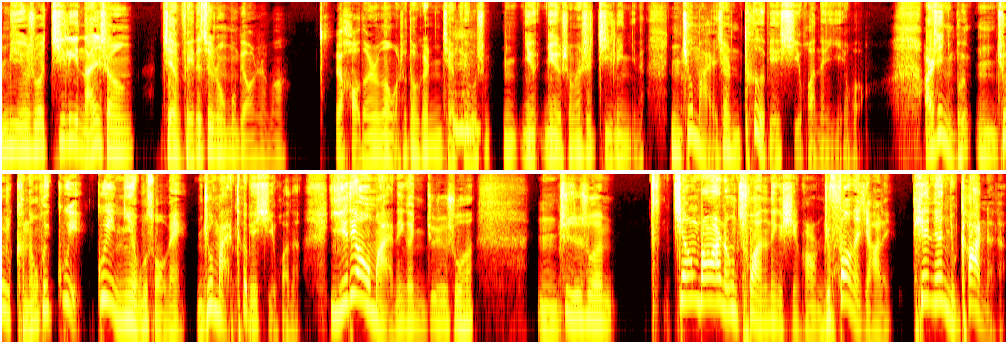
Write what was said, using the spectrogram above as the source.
你比如说，激励男生减肥的最终目标是什么？有好多人问我说：“豆哥，你减肥有什么？你你你有什么是激励你的？你就买一件你特别喜欢的衣服，而且你不，你就是可能会贵，贵你也无所谓，你就买特别喜欢的，一定要买那个，你就是说，嗯，就是说，江巴能穿的那个型号，你就放在家里，天天你就看着它，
